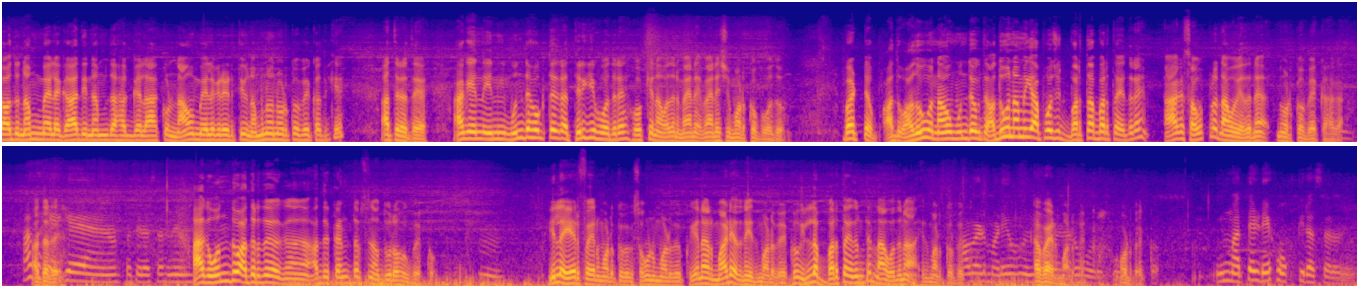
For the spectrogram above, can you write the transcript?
ಯಾವುದು ನಮ್ಮ ಮೇಲೆ ಗಾದಿ ನಮ್ಮದು ಹಗ್ಗೆಲ್ಲ ಹಾಕೊಂಡು ನಾವು ಮೇಲ್ಗಡೆ ಇರ್ತೀವಿ ನಮ್ಮನ್ನು ನೋಡ್ಕೋಬೇಕು ಅದಕ್ಕೆ? ಆ ಥರ ಇರುತ್ತೆ. ಹಾಗೆ ಇನ್ನು ಮುಂದೆ ಹೋಗ್ತಾ ಇದ್ರೆ ತಿರುಗಿ ಹೋದರೆ ಓಕೆ ನಾವು ಅದನ್ನು ಮ್ಯಾನೇ ಮ್ಯಾನೇಜ್ ಮಾಡ್ಕೋಬೋದು. ಬಟ್ ಅದು ಅದು ನಾವು ಮುಂದೆ ಹೋಗ್ತೀವಿ ಅದು ನಮಗೆ ಅಪೋಸಿಟ್ ಬರ್ತಾ ಬರ್ತಾ ಇದ್ದರೆ ಆಗ ಸ್ವಲ್ಪ ನಾವು ಅದನ್ನೇ ನೋಡ್ಕೋಬೇಕಾಗ. ಆಗ ಅದರ ಆಗ ಒಂದು ಅದರದ್ದು ಅದ್ರ ಕಣ್ ತಪ್ಪಿಸಿ ನಾವು ದೂರ ಹೋಗಬೇಕು. ಇಲ್ಲ ಏರ್ ಫೈರ್ ಮಾಡ್ಕೋಬೇಕು ಸೌಂಡ್ ಮಾಡಬೇಕು ಏನಾದ್ರು ಮಾಡಿ ಅದನ್ನ ಇದು ಮಾಡಬೇಕು. ಇಲ್ಲ ಬರ್ತಾ ಇದ್ದಂತೆ ನಾವು ಅದನ್ನು ಇದು ಮಾಡ್ಕೋಬೇಕು. ಅವಾಯ್ಡ್ ಮಾಡಿ ಅವಾಯ್ಡ್ ಮಾಡಬೇಕು. ನೋಡಬೇಕು ಇನ್ನು ಮತ್ತೆ ಡೇ ಹೋಗ್ತೀರಾ ಸರ್ ನೀವು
